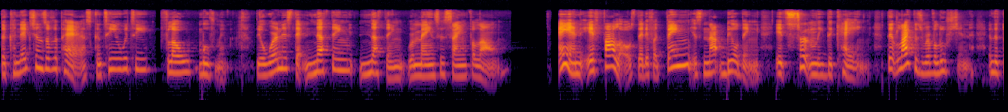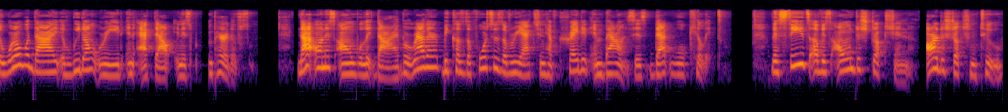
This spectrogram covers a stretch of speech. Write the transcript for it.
the connections of the past, continuity, flow, movement, the awareness that nothing, nothing remains the same for long. And it follows that if a thing is not building, it's certainly decaying, that life is revolution, and that the world will die if we don't read and act out in its imperatives. Not on its own will it die, but rather because the forces of reaction have created imbalances that will kill it. The seeds of its own destruction, our destruction too,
